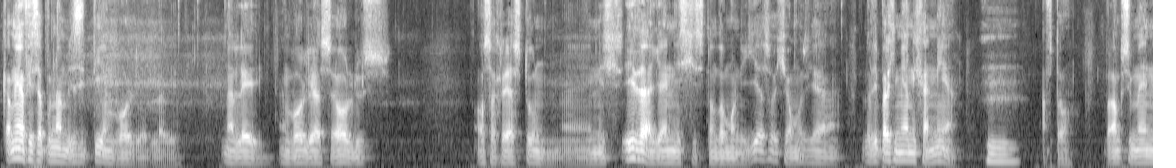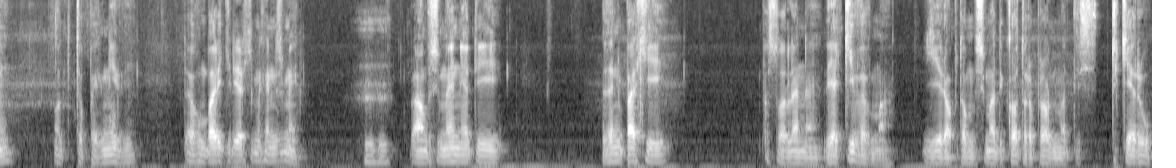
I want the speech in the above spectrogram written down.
καμία αφήσα που να ζητεί εμβόλιο, δηλαδή. Να λέει εμβόλια σε όλους όσα χρειαστούν ε, ενίσχυση. Είδα για ενίσχυση των δομών υγείας, όχι όμως για. Δηλαδή υπάρχει μια μηχανία αυτό. Πράγμα που σημαίνει ότι το παιχνίδι το έχουν πάρει κυριαρχοί μηχανισμοί. Πράγμα που σημαίνει ότι δεν υπάρχει, πώς το λένε, διακύβευμα γύρω από το σημαντικότερο πρόβλημα της, του καιρού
